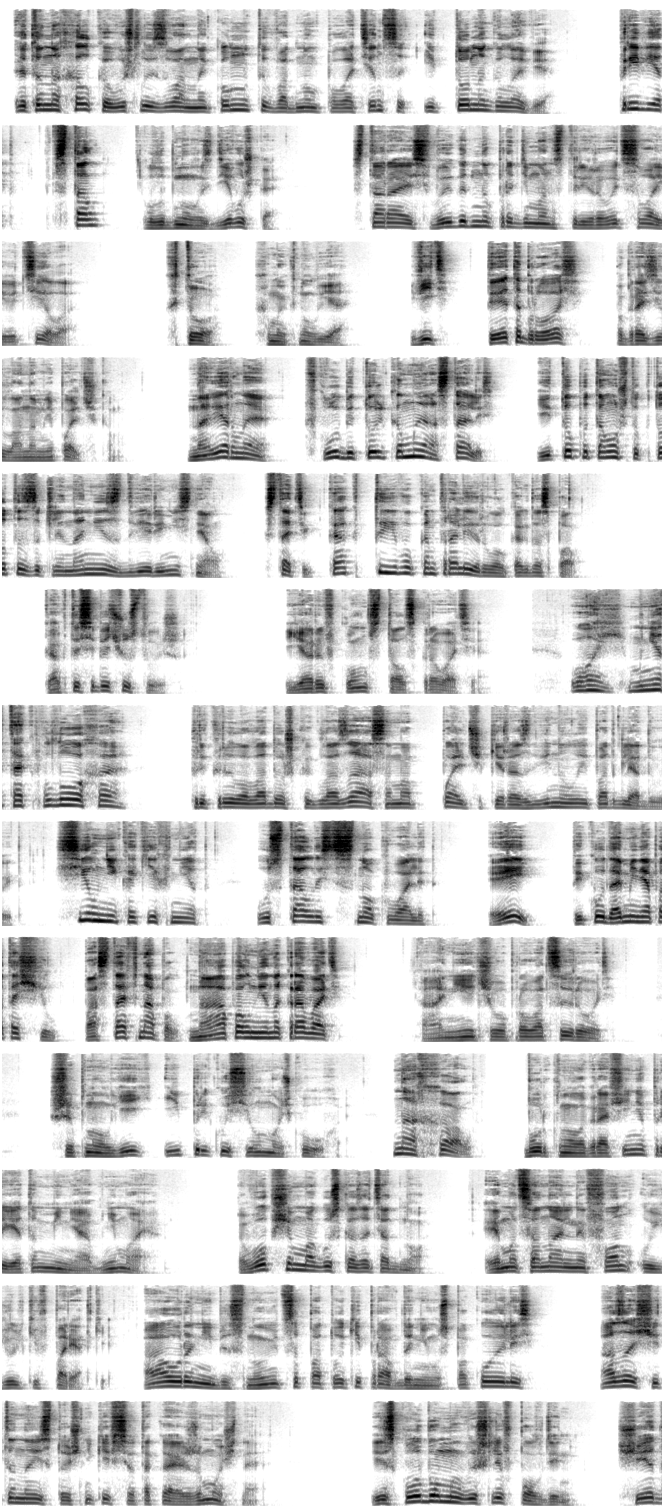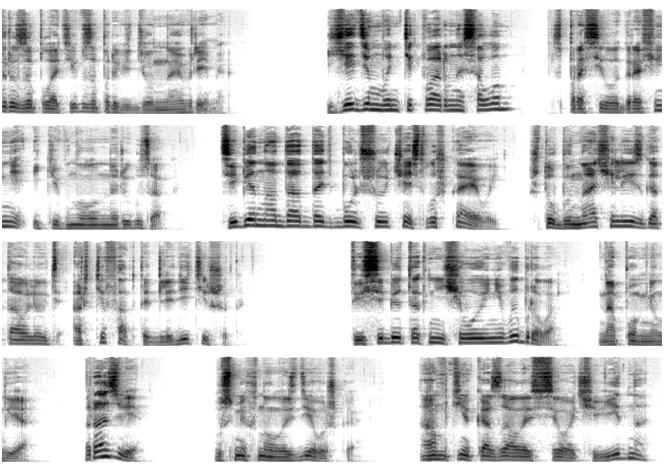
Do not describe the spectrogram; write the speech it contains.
Эта нахалка вышла из ванной комнаты в одном полотенце и то на голове. «Привет! Встал?» – улыбнулась девушка стараясь выгодно продемонстрировать свое тело. «Кто?» – хмыкнул я. «Вить, ты это брось!» – погрозила она мне пальчиком. «Наверное, в клубе только мы остались, и то потому, что кто-то заклинание с двери не снял. Кстати, как ты его контролировал, когда спал?» «Как ты себя чувствуешь?» Я рывком встал с кровати. «Ой, мне так плохо!» Прикрыла ладошкой глаза, а сама пальчики раздвинула и подглядывает. «Сил никаких нет. Усталость с ног валит. «Эй, ты куда меня потащил? Поставь на пол. На пол, не на кровать!» «А нечего провоцировать!» Шепнул ей и прикусил мочку уха. «Нахал!» – буркнула графиня, при этом меня обнимая. В общем, могу сказать одно. Эмоциональный фон у Юльки в порядке. Аура не беснуется, потоки, правда, не успокоились, а защита на источнике все такая же мощная. Из клуба мы вышли в полдень, щедро заплатив за проведенное время. «Едем в антикварный салон?» – спросила графиня и кивнула на рюкзак. «Тебе надо отдать большую часть Лужкаевой, чтобы начали изготавливать артефакты для детишек». «Ты себе так ничего и не выбрала?» – напомнил я. «Разве?» – усмехнулась девушка. «А мне казалось все очевидно.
